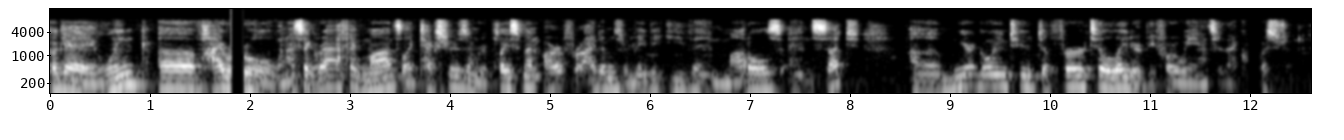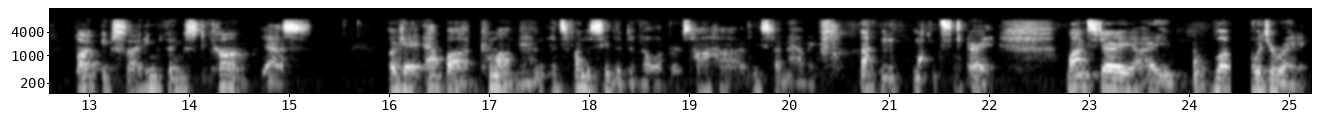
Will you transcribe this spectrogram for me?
okay, link of Hyrule. When I say graphic mods like textures and replacement art for items or maybe even models and such, um, we are going to defer till later before we answer that question. But exciting things to come. Yes. Okay, AppBob, come on, man. It's fun to see the developers. Haha, at least I'm having fun. Monksterry. Monksterry, I love what you're writing.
